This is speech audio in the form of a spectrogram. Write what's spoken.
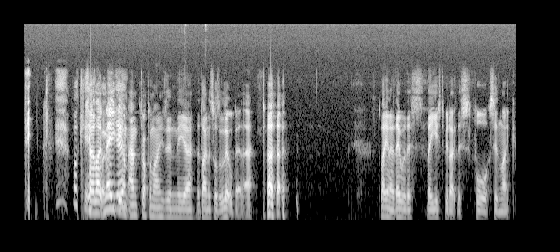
okay. so like maybe yeah. I'm anthropomizing the uh, the dinosaurs a little bit there. but like you know, they were this. They used to be like this force in like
